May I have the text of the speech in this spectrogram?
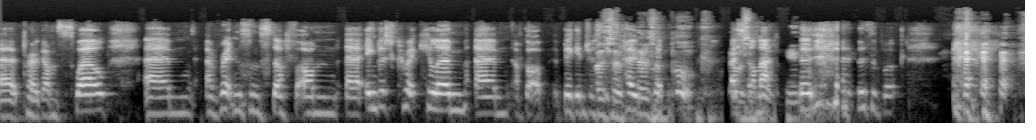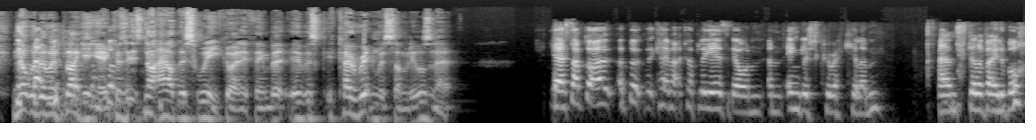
uh, programs as well. Um, I've written some stuff on uh, English curriculum. Um, I've got a big interest There's in a, there's a book. There was a on that. book. There's a book. not whether we're plugging it because it's not out this week or anything, but it was co-written with somebody, wasn't it? Yes, I've got a, a book that came out a couple of years ago on, on English curriculum, um, still available.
